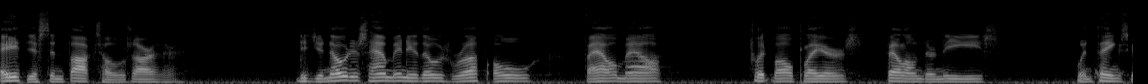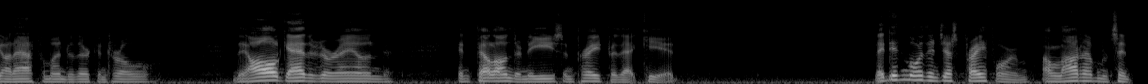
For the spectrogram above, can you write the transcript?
atheists in foxholes, are there? Did you notice how many of those rough, old, foul mouthed football players fell on their knees when things got out from under their control? They all gathered around and fell on their knees and prayed for that kid. They did more than just pray for him. A lot of them sent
